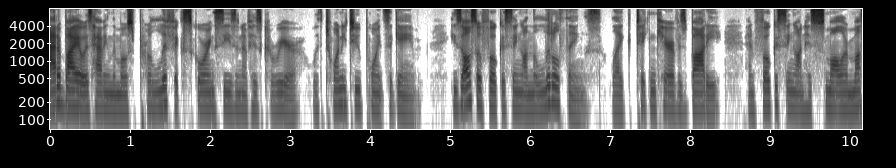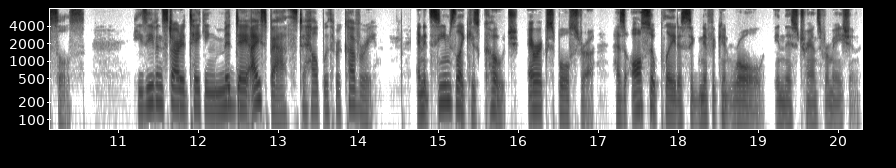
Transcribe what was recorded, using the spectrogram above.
Adebayo is having the most prolific scoring season of his career with 22 points a game. He's also focusing on the little things, like taking care of his body and focusing on his smaller muscles. He's even started taking midday ice baths to help with recovery. And it seems like his coach, Erik Spoelstra, has also played a significant role in this transformation.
